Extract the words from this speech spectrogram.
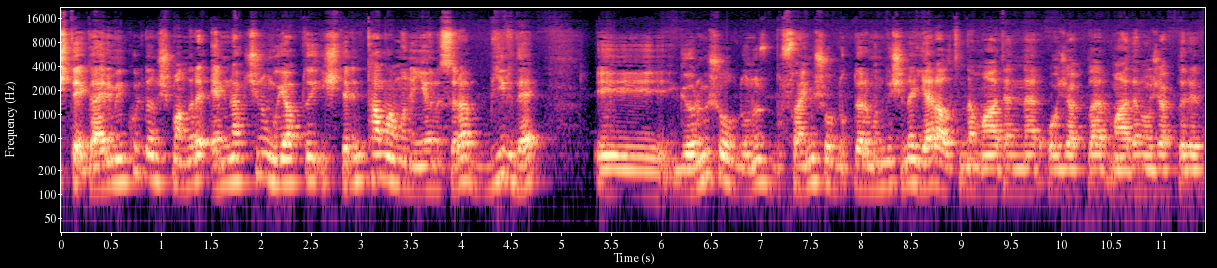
İşte gayrimenkul danışmanları emlakçının bu yaptığı işlerin tamamının yanı sıra bir de e, görmüş olduğunuz, bu saymış olduklarımın dışında yer altında madenler, ocaklar, maden ocakları,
